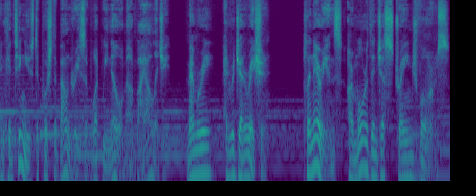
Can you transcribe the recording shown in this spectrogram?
and continues to push the boundaries of what we know about biology, memory, and regeneration. Planarians are more than just strange forms.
